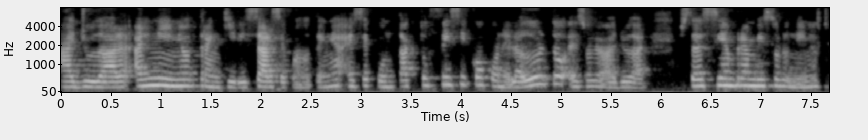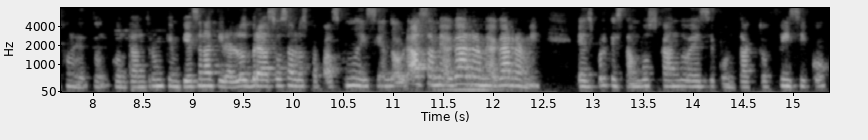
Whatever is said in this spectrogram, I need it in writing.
ayudar al niño tranquilizarse. Cuando tenga ese contacto físico con el adulto, eso le va a ayudar. Ustedes siempre han visto los niños con, con tantrum que empiezan a tirar los brazos a los papás como diciendo, abrázame, agárrame, agárrame. Es porque están buscando ese contacto físico,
